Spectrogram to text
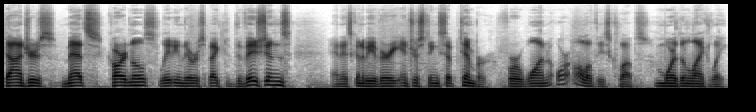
Dodgers, Mets, Cardinals leading their respective divisions. and it's going to be a very interesting September for one or all of these clubs, more than likely.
